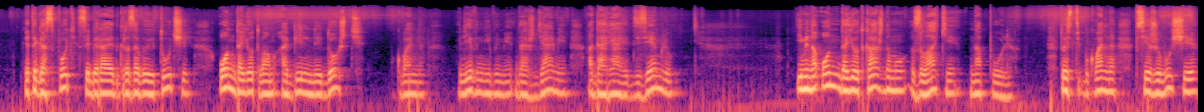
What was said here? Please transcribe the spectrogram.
– это Господь собирает грозовые тучи, Он дает вам обильный дождь, буквально ливневыми дождями, одаряет землю – Именно Он дает каждому злаки на поле. То есть буквально все живущие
